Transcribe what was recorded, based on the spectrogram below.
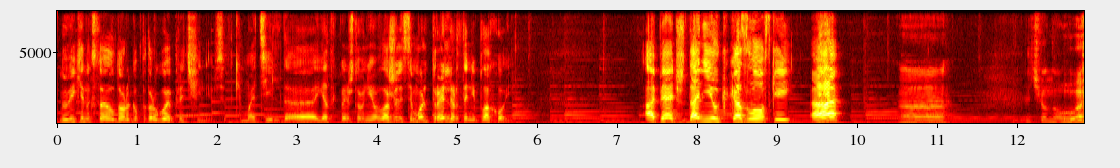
Ну, Викинг стоил дорого по другой причине. Все-таки Матильда, я так понимаю, что в нее вложились. Тем более, трейлер-то неплохой. Опять же, Данилка Козловский. А? А, ничего нового.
